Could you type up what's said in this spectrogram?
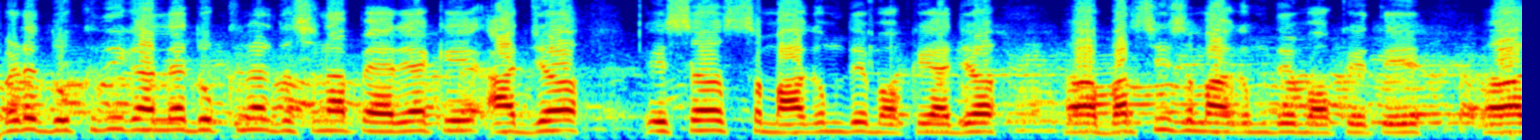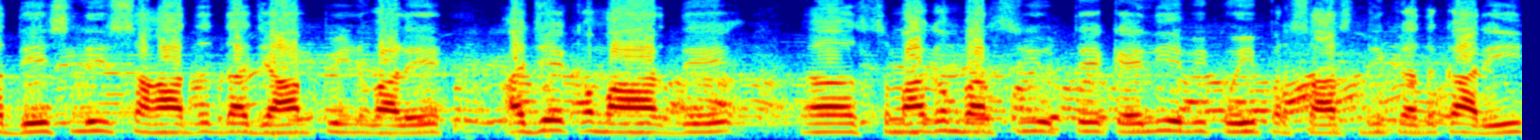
ਬੜੇ ਦੁੱਖ ਦੀ ਗੱਲ ਹੈ, ਦੁੱਖ ਨਾਲ ਦੱਸਣਾ ਪੈ ਰਿਹਾ ਕਿ ਅੱਜ ਇਸ ਸਮਾਗਮ ਦੇ ਮੌਕੇ, ਅੱਜ ਬਰਸੀ ਸਮਾਗਮ ਦੇ ਮੌਕੇ ਤੇ ਦੇਸ਼ ਲਈ ਸ਼ਹਾਦਤ ਦਾ ਜਾਮ ਪੀਣ ਵਾਲੇ ਅਜੇ ਕੁਮਾਰ ਦੇ ਸਮਾਗਮ ਵਰਸੀ ਉੱਤੇ ਕਹਿ ਲਈਏ ਵੀ ਕੋਈ ਪ੍ਰਸ਼ਾਸਨਿਕ ਅਧਿਕਾਰੀ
